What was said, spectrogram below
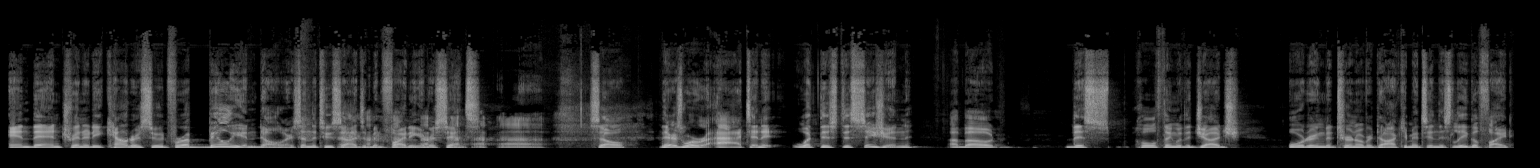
And then Trinity countersued for a billion dollars. And the two sides have been fighting ever since. So there's where we're at. And it what this decision about this whole thing with the judge ordering the turnover documents in this legal fight,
